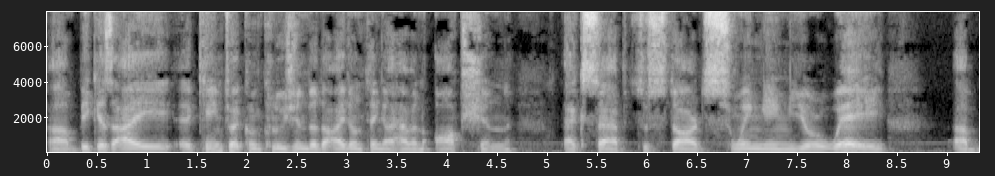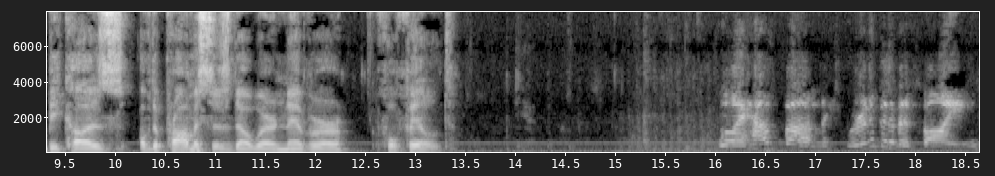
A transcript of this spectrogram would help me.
uh, because I uh, came to a conclusion that I don't think I have an option except to start swinging your way uh, because of the promises that were never fulfilled? Well, I have, um, we're in a bit of a bind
